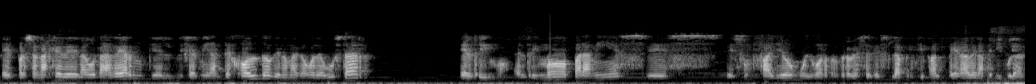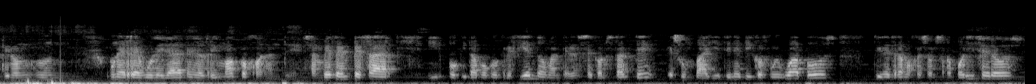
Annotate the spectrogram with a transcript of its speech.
El personaje de Laura Dern, que el vicealmirante Holdo, que no me acabó de gustar. El ritmo. El ritmo para mí es, es, es un fallo muy gordo. Creo que es, es la principal pega de la película. Tiene un- un- una irregularidad en el ritmo acojonante. O sea, en vez de empezar, ir poquito a poco creciendo, mantenerse constante, es un valle. Tiene picos muy guapos, tiene tramos que son sonoríferos,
